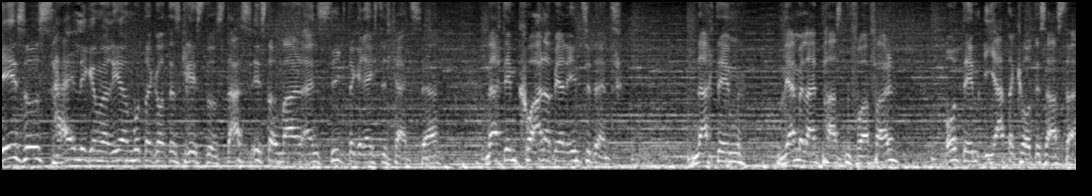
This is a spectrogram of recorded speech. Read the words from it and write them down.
Jesus, heilige Maria, Mutter Gottes Christus, das ist doch mal ein Sieg der Gerechtigkeit. Ja? Nach dem Koalabären-Inzident, nach dem Wärmeleitpastenvorfall und dem Yatacode-Desaster.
